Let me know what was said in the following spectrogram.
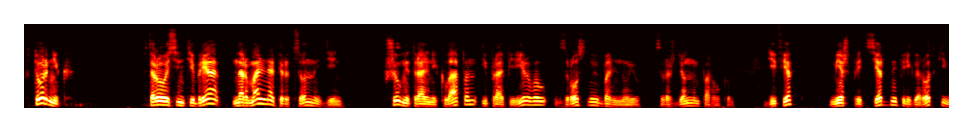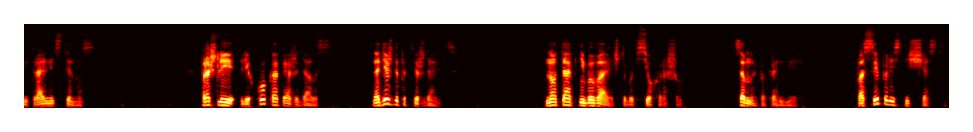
Вторник. 2 сентября нормальный операционный день. Вшил митральный клапан и прооперировал взрослую больную с врожденным пороком. Дефект межпредсердной перегородки и митральный стеноз. Прошли легко, как и ожидалось. Надежды подтверждаются. Но так не бывает, чтобы все хорошо. Со мной, по крайней мере. Посыпались несчастья.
